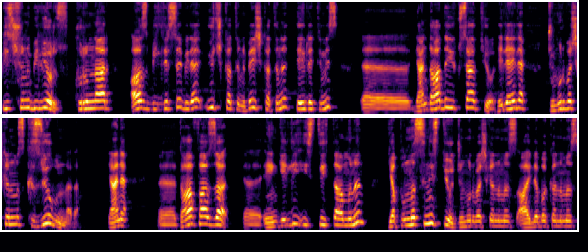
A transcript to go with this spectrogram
biz şunu biliyoruz. Kurumlar az bildirse bile 3 katını 5 katını devletimiz e, yani daha da yükseltiyor. Hele hele Cumhurbaşkanımız kızıyor bunlara. Yani e, daha fazla e, engelli istihdamının yapılmasını istiyor Cumhurbaşkanımız, Aile Bakanımız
